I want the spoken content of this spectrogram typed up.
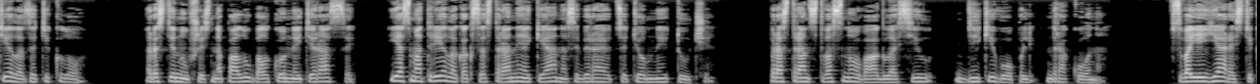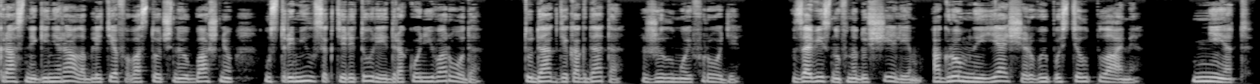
Тело затекло. Растянувшись на полу балконной террасы, я смотрела, как со стороны океана собираются темные тучи. Пространство снова огласил дикий вопль дракона. В своей ярости красный генерал, облетев восточную башню, устремился к территории драконьего рода, туда, где когда-то жил мой Фроди. Зависнув над ущельем, огромный ящер выпустил пламя. «Нет»,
